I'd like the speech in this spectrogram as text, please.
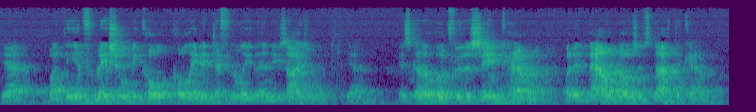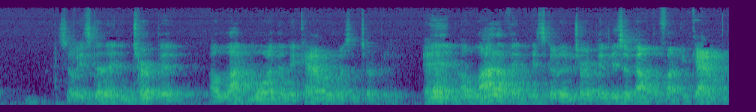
Yeah, but the information will be collated differently than these eyes would. Yeah, it's going to look through the same camera, but it now knows it's not the camera. So it's going to interpret a lot more than the camera was interpreting. And a lot of it it's going to interpret is about the fucking camera.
